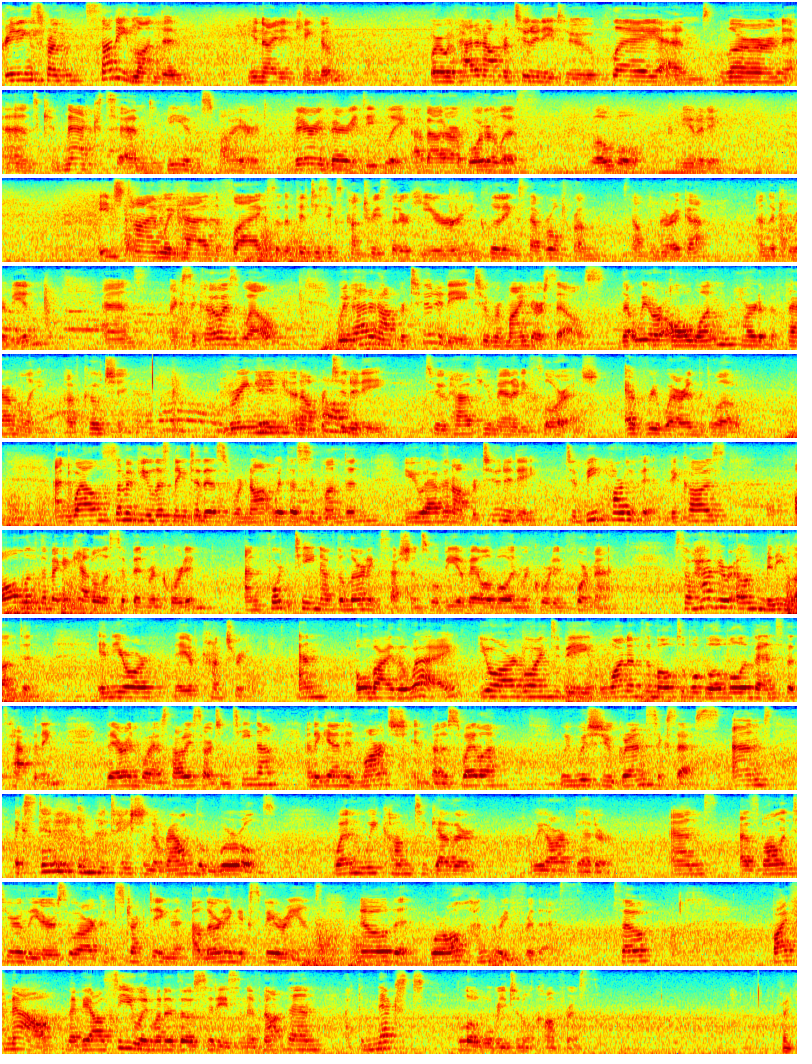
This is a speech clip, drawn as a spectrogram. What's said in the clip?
Greetings from sunny London, United Kingdom, where we've had an opportunity to play and learn and connect and be inspired very, very deeply about our borderless global community. Each time we've had the flags of the 56 countries that are here, including several from South America and the Caribbean, and Mexico as well, we've had an opportunity to remind ourselves that we are all one part of a family of coaching, bringing an opportunity to have humanity flourish everywhere in the globe. And while some of you listening to this were not with us in London, you have an opportunity to be part of it because all of the Mega Catalysts have been recorded and 14 of the learning sessions will be available in recorded format. So have your own mini London in your native country. And oh, by the way, you are going to be one of the multiple global events that's happening there in Buenos Aires, Argentina, and again in March in Venezuela. We wish you grand success and extend the invitation around the world. When we come together, we are better. And as volunteer leaders who are constructing a learning experience know that we're all hungry for this. So, bye for now. Maybe I'll see you in one of those cities, and if not then, at the next Global Regional Conference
